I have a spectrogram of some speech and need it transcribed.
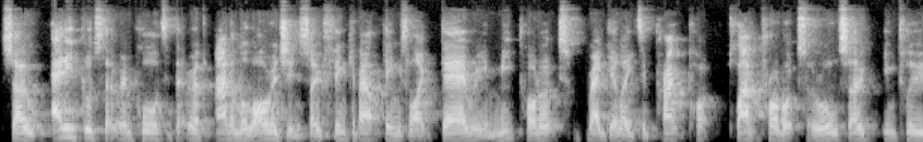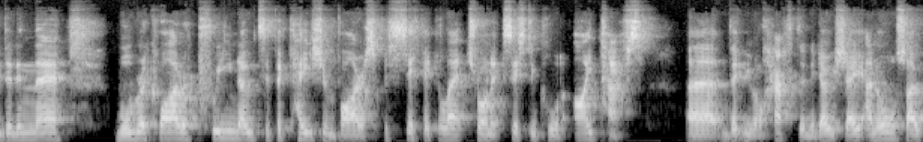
So any goods that are imported that are of animal origin, so think about things like dairy and meat products, regulated plant products are also included in there, will require a pre-notification via a specific electronic system called IPAFFS uh, that you will have to negotiate. And also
